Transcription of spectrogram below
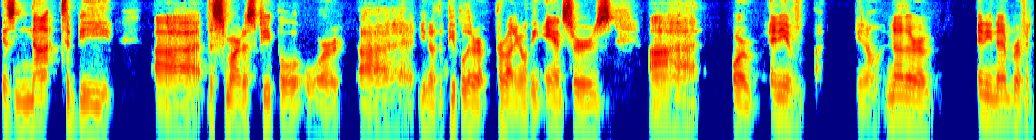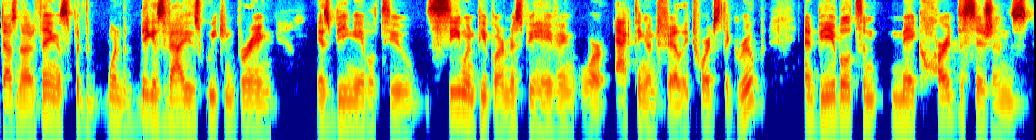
is not to be uh, the smartest people or uh, you know the people that are providing all the answers uh, or any of you know another any number of a dozen other things. But the, one of the biggest values we can bring is being able to see when people are misbehaving or acting unfairly towards the group and be able to make hard decisions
